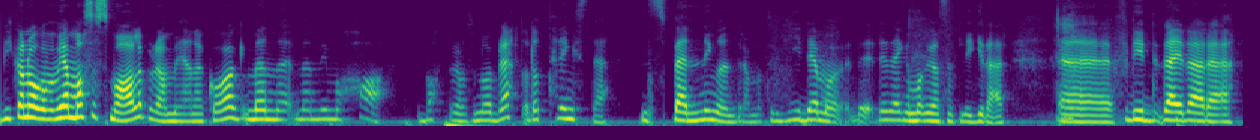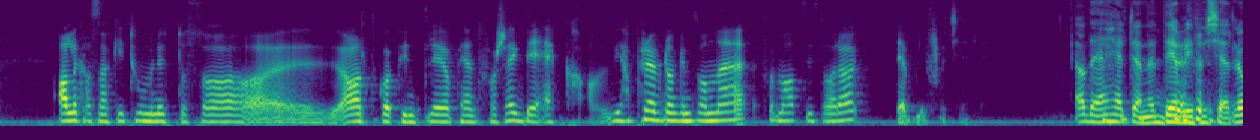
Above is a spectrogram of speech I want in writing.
vi, også, vi, har masse smale program i NRK òg, men, men, vi må ha debattprogram som når bredt. Og da trengs det en spenning og en dramaturgi. Det, må, det, det må uansett ligge der. Eh, fordi de der eh, alle kan snakke i to minutter, og så uh, alt går pyntelig og pent for seg. Er, vi har prøvd noen sånne format siste åra. Det blir for kjedelig. Ja, Det er jeg helt enig Det blir for kjedelig.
